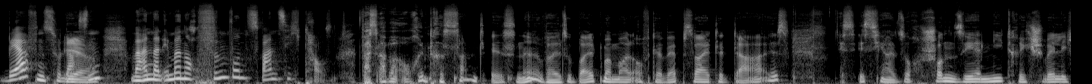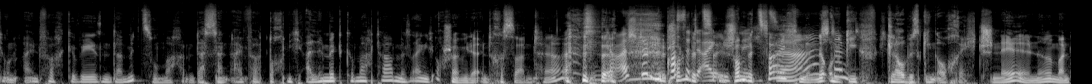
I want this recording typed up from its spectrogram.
werfen zu lassen, waren dann immer noch 25.000. Was aber auch interessant ist, ne? weil sobald man mal auf der Webseite da ist, es ist ja doch schon sehr niedrigschwellig und einfach gewesen, da mitzumachen. Dass dann einfach doch nicht alle mitgemacht haben, ist eigentlich auch schon wieder interessant. Ja, Ja, stimmt. Kostet schon eigentlich schon nichts, bezeichnend. ja, ne? Und ging, ich glaube, es ging auch recht schnell. Ne? Man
